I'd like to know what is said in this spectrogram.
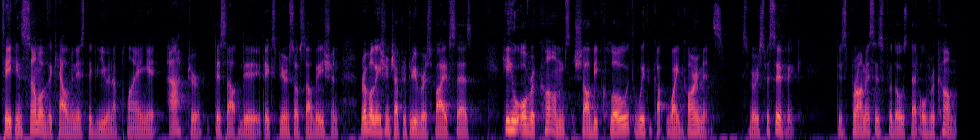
taking some of the Calvinistic view and applying it after this, the, the experience of salvation. Revelation chapter 3, verse 5 says, He who overcomes shall be clothed with white garments. It's very specific. This promise is for those that overcome.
